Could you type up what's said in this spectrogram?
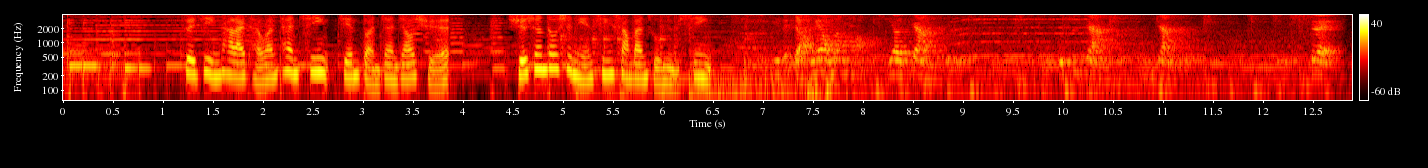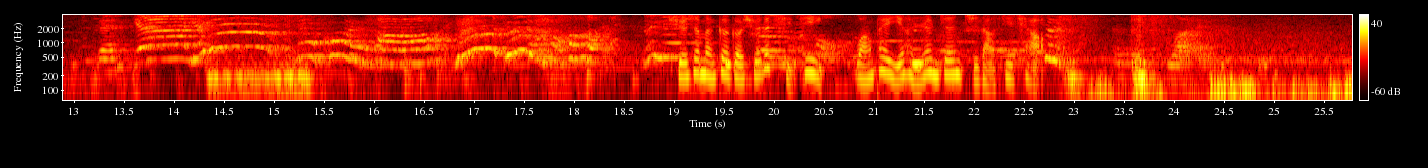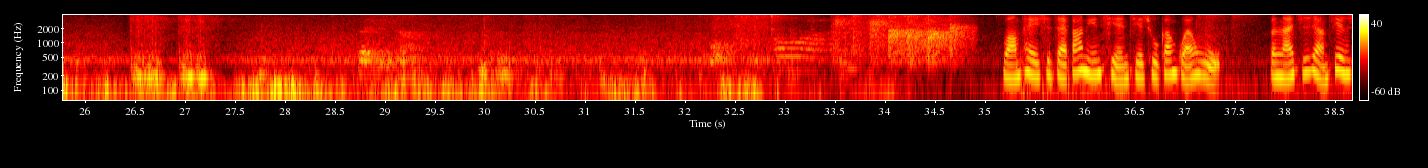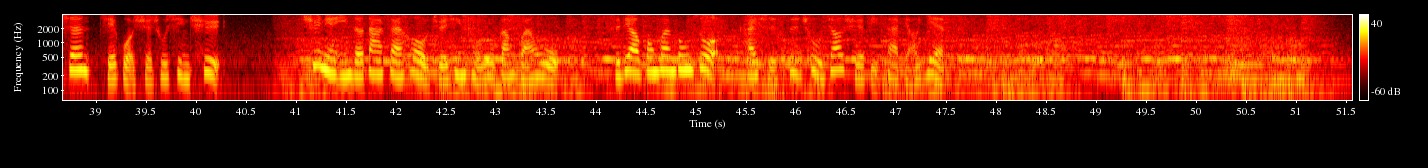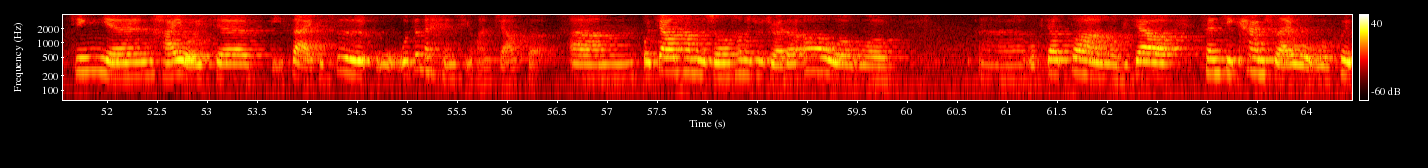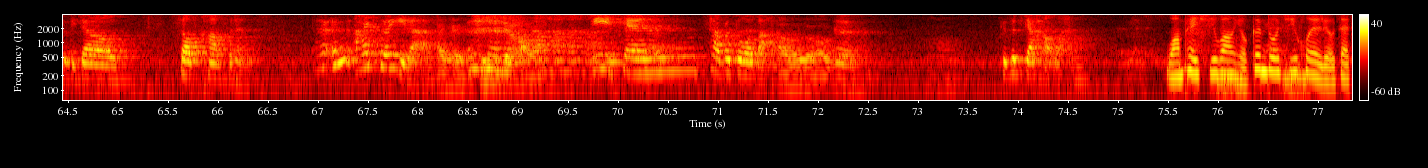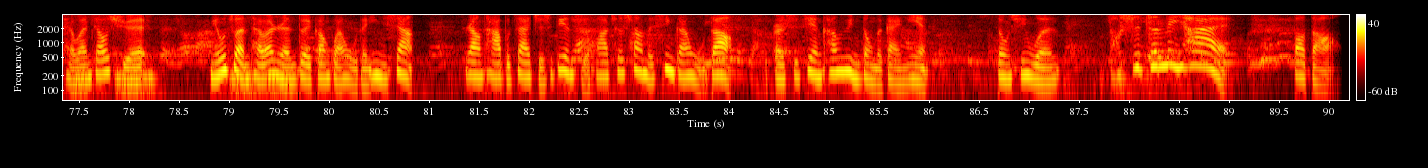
最近她来台湾探亲兼短暂教学，学生都是年轻上班族女性。你的脚没有弄好，要这样子，不是这样，这样子。对，对，呀呀呀！好快，好，呀，好。学生们个个学得起劲。王佩也很认真指导技巧。王佩是在八年前接触钢管舞，本来只想健身，结果学出兴趣。去年赢得大赛后，决心投入钢管舞，辞掉公关工作，开始四处教学比赛表演。今年还有一些比赛，可是我我真的很喜欢教课。嗯，我教他们的时候，他们就觉得哦，我我，呃，我比较壮，我比较身体看起来，我我会比较 self confidence，还还可以啦，还可以，比以前好吗？比以前差不多吧，差不多 OK。嗯，可是比较好玩。王佩希望有更多机会留在台湾教学，扭转台湾人对钢管舞的印象。让它不再只是电子花车上的性感舞蹈，而是健康运动的概念。动新闻，老师真厉害！报道。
